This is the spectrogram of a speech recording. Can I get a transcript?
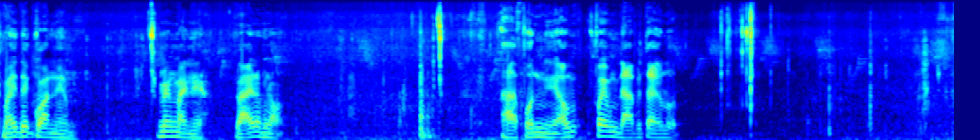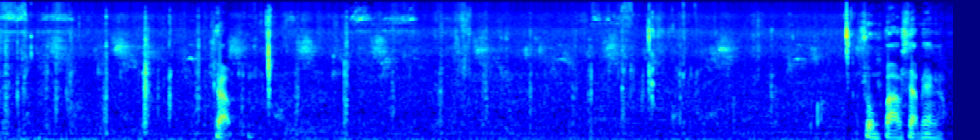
สมัยแต่ก่อนเนี่ยแมงมันเนี่ย หลายแล้วพี่น้องอาฝนนี่เอาไฟมันดาไปใต้รถครับส้มปลาแซ่บแห้งครับ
